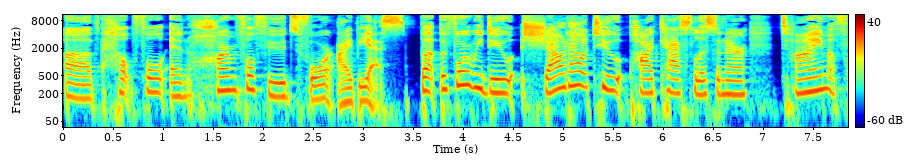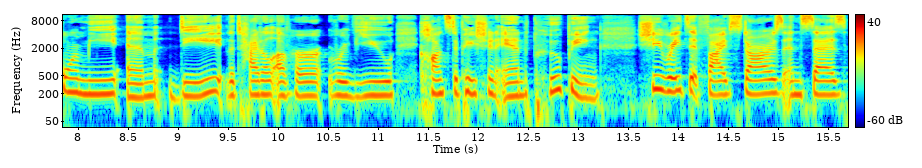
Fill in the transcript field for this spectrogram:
of helpful and harmful foods for IBS. But before we do, shout out to podcast listener Time for Me MD, the title of her review, Constipation and Pooping. She rates it five stars and says,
